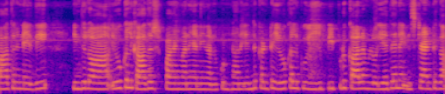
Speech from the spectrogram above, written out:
పాత్ర అనేది ఇందులో ఆ యువకులకి ఆదర్శప్రాయమని నేను అనుకుంటున్నాను. ఎందుకంటే యువకులకు ఇప్పుడు కాలంలో ఏదైనా ఇన్స్టాంట్గా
